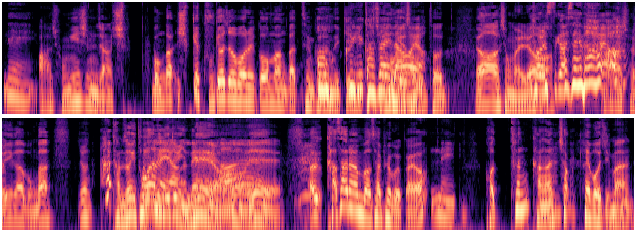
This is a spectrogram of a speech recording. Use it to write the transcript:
네. 아, 종이심장. 쉽, 뭔가 쉽게 구겨져 버릴 것만 같은 그런 어, 느낌이 제목에서부터. 야, 정말요? verse 가사에 나와요. 아, 저희가 뭔가 좀 감성이 통하는 게 좀 통하네요. 네. 있네요. 아. 예. 아, 가사를 한번 살펴볼까요? 네. 겉은 강한 척 해보지만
